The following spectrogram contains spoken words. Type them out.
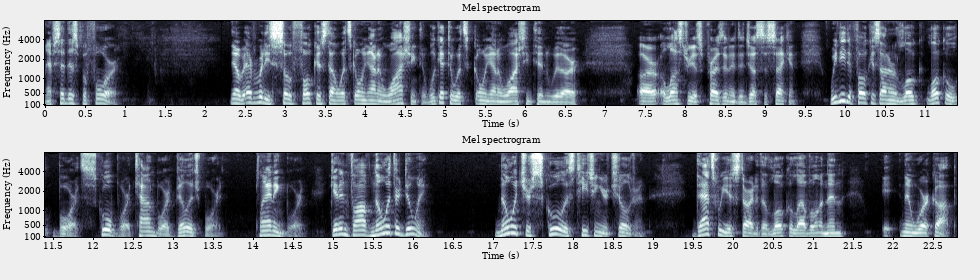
I've said this before you know, everybody's so focused on what's going on in Washington. We'll get to what's going on in Washington with our our illustrious president in just a second. We need to focus on our lo- local boards, school board, town board, village board, planning board. Get involved, know what they're doing. Know what your school is teaching your children. That's where you start at the local level and then and then work up.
